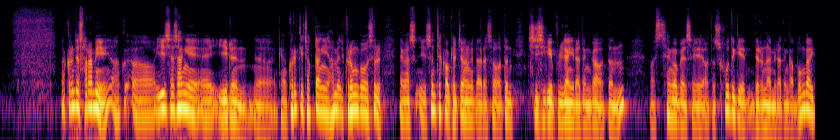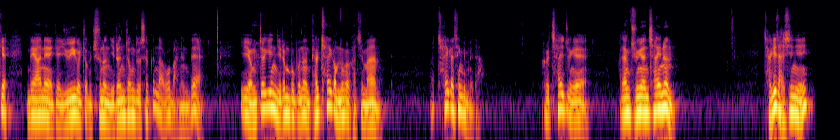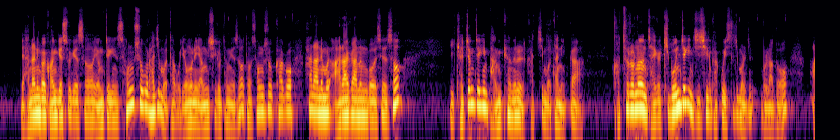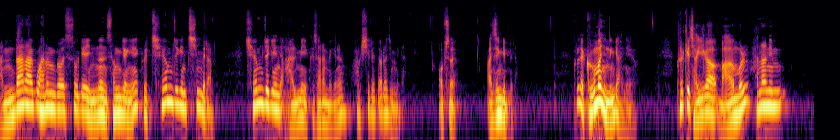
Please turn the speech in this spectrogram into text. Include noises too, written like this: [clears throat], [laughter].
아, 그런데 사람이 아, 그, 어, 이 세상의 일은 어, 그냥 그렇게 적당히 하면 그런 것을 내가 선택하고 결정하는 것에 따라서 어떤 지식의 분량이라든가 어떤 어, 생업에서의 어떤 소득의 늘어남이라든가 뭔가 이렇게 내 안에 이렇게 유익을 좀 주는 이런 정도에서 끝나고 마는데 이 영적인 이런 부분은 별 차이가 없는 것 같지만 차이가 생깁니다. 그 차이 중에 가장 중요한 차이는 자기 자신이 하나님과의 관계 속에서 영적인 성숙을 하지 못하고 영혼의 양식을 통해서 더 성숙하고 하나님을 알아가는 것에서 이 결정적인 방편을 갖지 못하니까 겉으로는 자기가 기본적인 지식을 갖고 있을지 몰라도 안다라고 하는 것 속에 있는 성경의 그 체험적인 친밀함, 체험적인 알미 그 사람에게는 확실히 떨어집니다. 없어요. 안 생깁니다. 그런데 그것만 있는 게 아니에요. 그렇게 자기가 마음을 하나님을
